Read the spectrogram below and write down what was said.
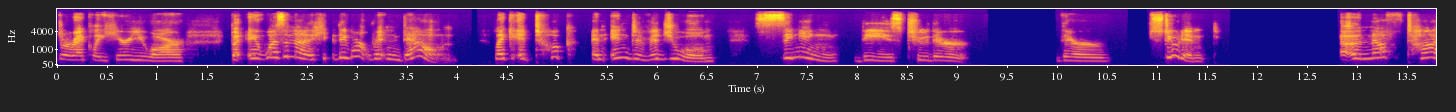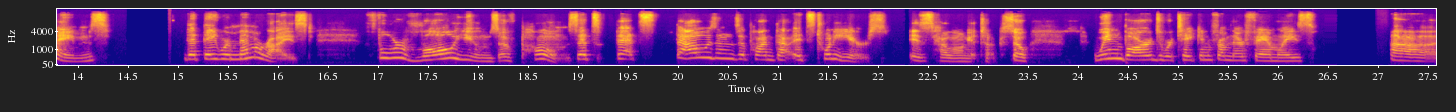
directly here you are. But it wasn't a they weren't written down. Like it took an individual singing these to their their student enough times that they were memorized four volumes of poems. That's that's thousands upon thousands it's 20 years is how long it took. So when bards were taken from their families uh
